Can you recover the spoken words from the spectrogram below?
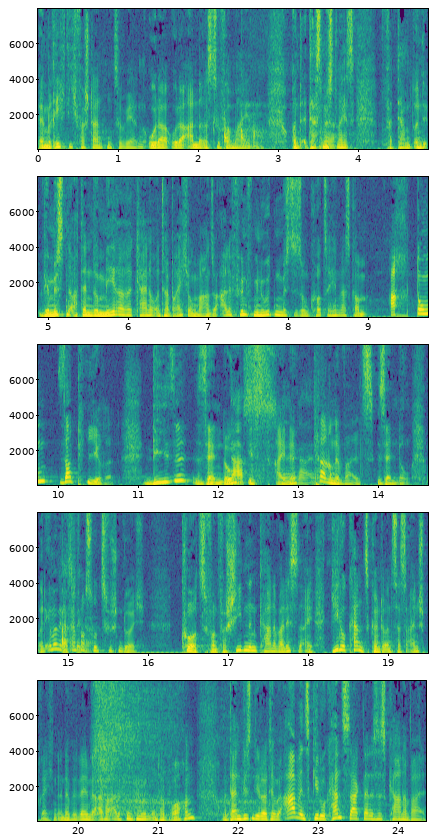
ähm, richtig verstanden zu werden oder, oder anderes zu vermeiden. Und das müssten wir jetzt, verdammt, und wir müssten auch dann so mehrere kleine Unterbrechungen machen. So alle fünf Minuten müsste so ein kurzer Hinweis kommen. Achtung, Satire. Diese Sendung Das ist eine. Karnevalssendung. Und immer wieder Das einfach so zwischendurch. Kurz von verschiedenen Karnevalisten. Guido Kanz könnte uns das einsprechen. Und dann werden wir einfach alle fünf Minuten unterbrochen. Und dann wissen die Leute immer, ah, wenn es Guido Kanz sagt, dann ist es Karneval.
